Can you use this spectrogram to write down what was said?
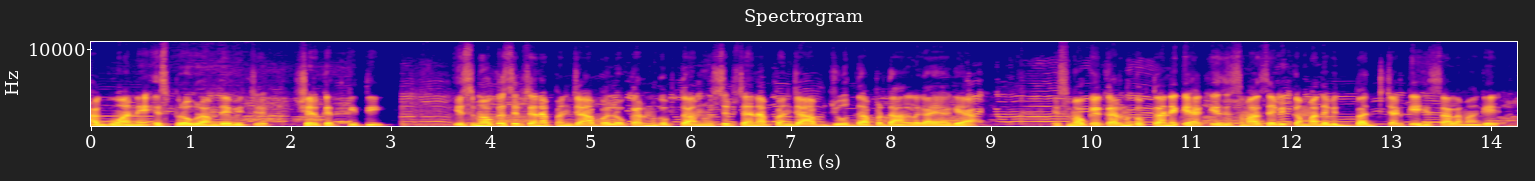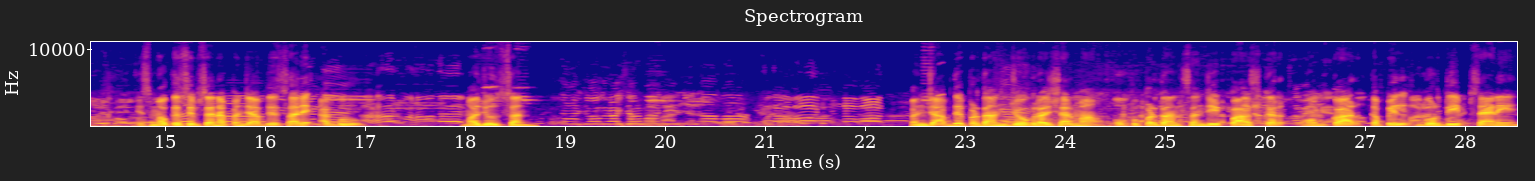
ਆਗੂਆਂ ਨੇ ਇਸ ਪ੍ਰੋਗਰਾਮ ਦੇ ਵਿੱਚ ਸ਼ਿਰਕਤ ਕੀਤੀ। ਇਸ ਮੌਕੇ ਸਿਵ ਸੈਨਾ ਪੰਜਾਬ ਵੱਲੋਂ ਕਰਨ ਗੁਪਤਾ ਨੂੰ ਸਿਵ ਸੈਨਾ ਪੰਜਾਬ ਯੂਥ ਦਾ ਪ੍ਰਧਾਨ ਲਗਾਇਆ ਗਿਆ। ਇਸ ਮੌਕੇ ਕਰਨ ਗੁਪਤਾ ਨੇ ਕਿਹਾ ਕਿ ਅਸੀਂ ਸਮਾਜ ਸੇਵੀ ਕੰਮਾਂ ਦੇ ਵਿੱਚ ਵੱਧ ਚੜ ਕੇ ਹਿੱਸਾ ਲਵਾਂਗੇ। ਇਸ ਮੌਕੇ ਸਿਵ ਸੈਨਾ ਪੰਜਾਬ ਦੇ ਸਾਰੇ ਆਗੂ ਮੌਜੂਦ ਸਨ। ਪੰਜਾਬ ਦੇ ਪ੍ਰਧਾਨ ਜੋਗਰਾਜ ਸ਼ਰਮਾ, ਉਪ ਪ੍ਰਧਾਨ ਸੰਜੀਵ ਭਾਸਕਰ, ਓਮਕਾਰ ਕਪਿਲ, ਗੁਰਦੀਪ ਸੈਣੀ,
